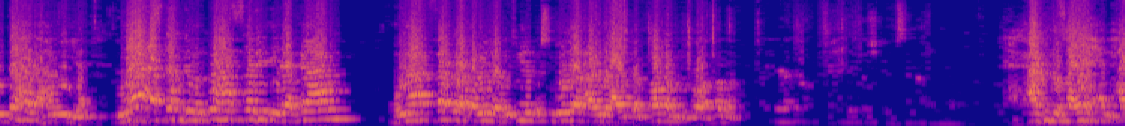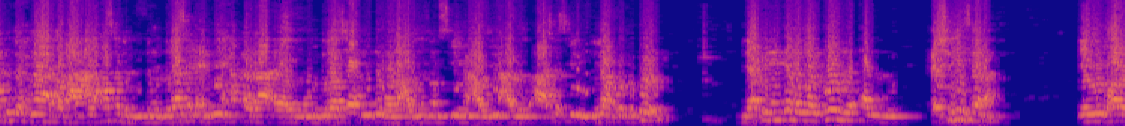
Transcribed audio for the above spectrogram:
منتهى الأهمية. لا أستخدم الكوهر الصدي إذا كان هناك فترة طويلة بين الاكسبوجر أو العشق تفضل. تفضل. حددوا صحيح نحدده إحنا طبعا على حسب الدراسة العلمية حقنا والدراسات. نقول والله عاوزين 50 عاوزين 10 سنين إلى بروتوكول لكن انت لما يكون ال 20 سنة يظهر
